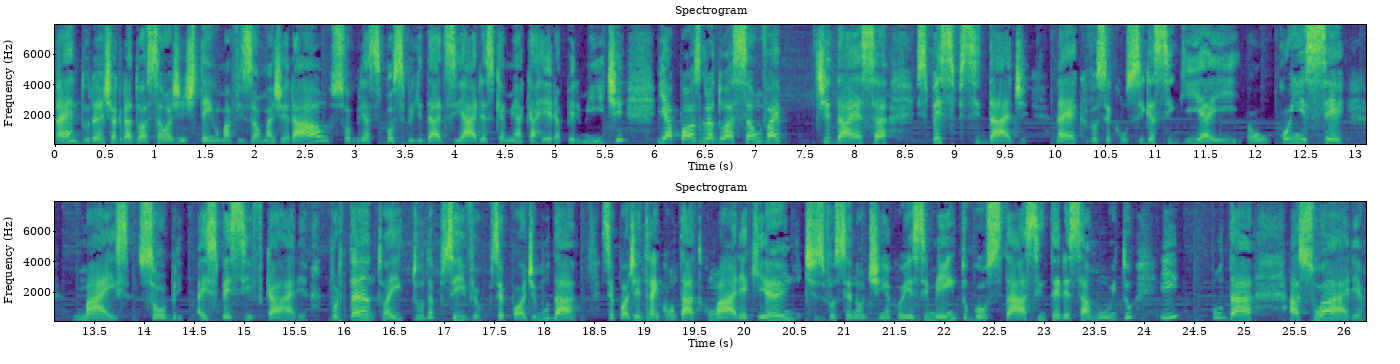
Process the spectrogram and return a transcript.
É, durante a graduação, a gente tem uma visão mais geral sobre as possibilidades e áreas que a minha carreira permite, e a pós-graduação vai te dá essa especificidade, né? Que você consiga seguir aí ou conhecer mais sobre a específica área. Portanto, aí tudo é possível. Você pode mudar. Você pode entrar em contato com uma área que antes você não tinha conhecimento, gostar, se interessar muito e mudar a sua área.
